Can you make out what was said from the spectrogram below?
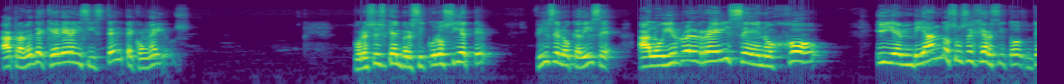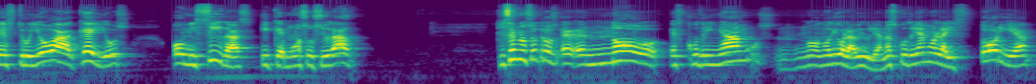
a través de que Él era insistente con ellos. Por eso es que el versículo 7, fíjese lo que dice, al oírlo el rey se enojó y enviando sus ejércitos destruyó a aquellos homicidas y quemó su ciudad. Quizás nosotros eh, eh, no escudriñamos, no, no digo la Biblia, no escudriñamos la historia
